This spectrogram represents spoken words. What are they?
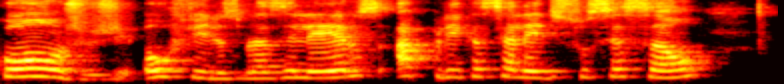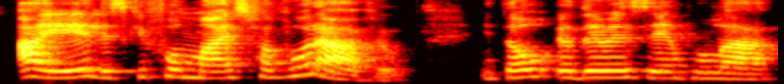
cônjuge ou filhos brasileiros, aplica-se a lei de sucessão a eles que for mais favorável. Então, eu dei o exemplo lá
